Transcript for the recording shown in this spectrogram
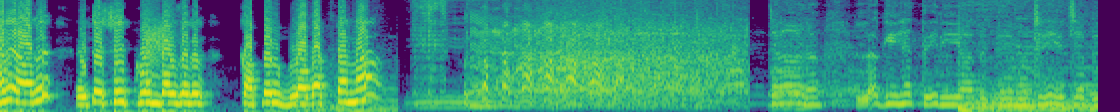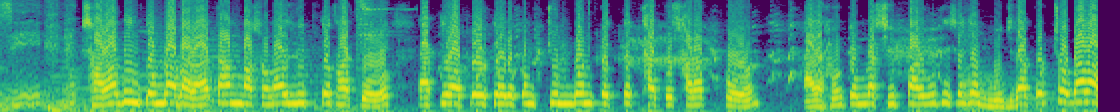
আরে আরে এটা সেই ক্রোম ব্রাউজারের কাপেল ব্লগারটা না? সারাদিন তোমরা বারা কাম বাসনায় লিপ্ত থাকো একে অপরকে এরকম চুম্বন করতে থাকো সারাক্ষণ। আর এখন তোমরা শিব পার্বতী সেজে মুজরা করছ বাবা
